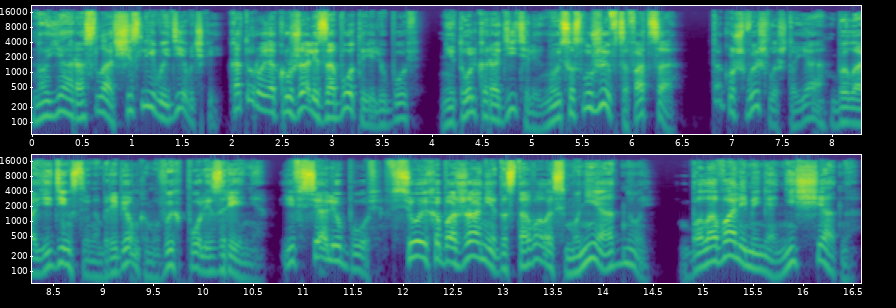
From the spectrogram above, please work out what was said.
Но я росла счастливой девочкой, которую окружали забота и любовь. Не только родители, но и сослуживцев отца. Так уж вышло, что я была единственным ребенком в их поле зрения. И вся любовь, все их обожание доставалось мне одной. Баловали меня нещадно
